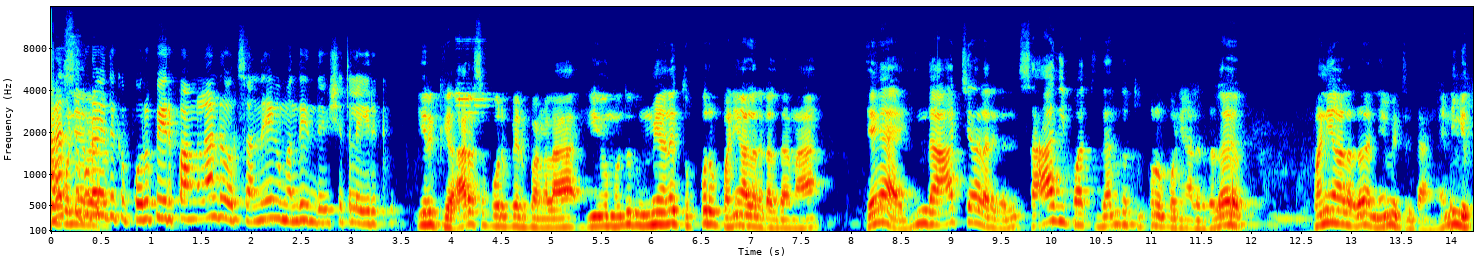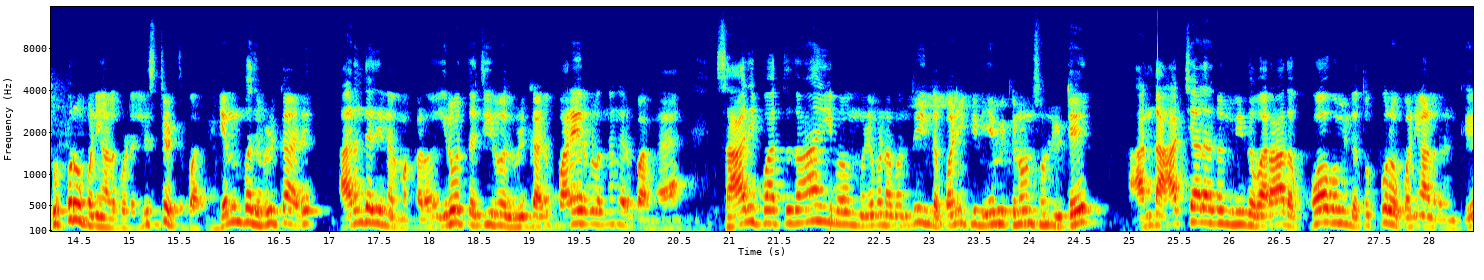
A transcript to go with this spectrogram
அரசு கூட இதுக்கு பொறுப்பு இருப்பாங்களான்ற ஒரு சந்தேகம் வந்து இந்த விஷயத்துல இருக்கு. இருக்கு. அரசு பொறுப்பேற்பாங்களா? இவங்க வந்து உண்மையான துப்புரவு பணியாளர்கள் தானா? ஏங்க இந்த ஆட்சியாளர்கள் சாதி பார்த்து தாங்க துப்புரவு பணியாளர்களை பணியாளர்களை நியமித்திருக்காங்க. நீங்க துப்புரவு பணியாளர்களோட லிஸ்ட் எடுத்து பாருங்க. எண்பது விழுக்காடு அருந்ததியின மக்களும் இருபத்தஞ்சு இருபது விழுக்காடு பறையர்களும் தாங்க இருப்பாங்க. சாதி பார்த்து தான் இவன் இவனை வந்து இந்த பணிக்கு நியமிக்கணும்னு சொல்லிட்டு அந்த ஆட்சியாளர்கள் மீது வராத கோபம் இந்த துப்புரவு பணியாளர்களுக்கு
